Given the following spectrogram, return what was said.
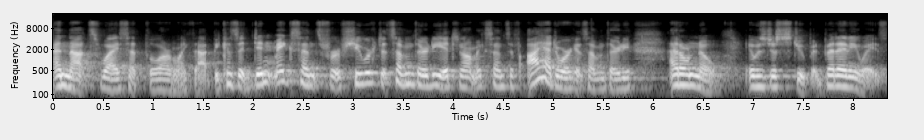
and that's why I set the alarm like that because it didn't make sense for if she worked at seven thirty. It did not make sense if I had to work at seven thirty. I don't know. It was just stupid. But anyways,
